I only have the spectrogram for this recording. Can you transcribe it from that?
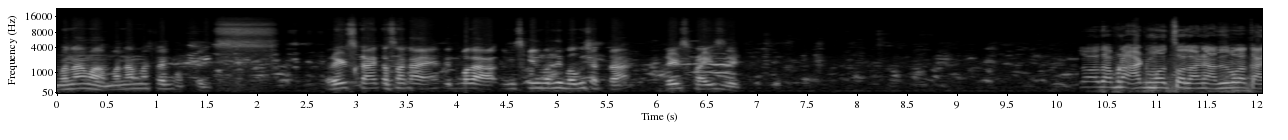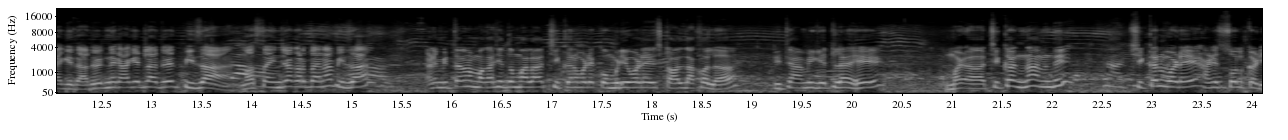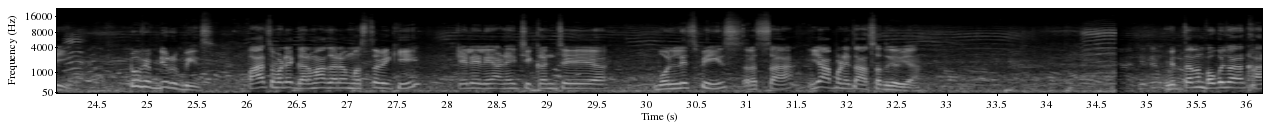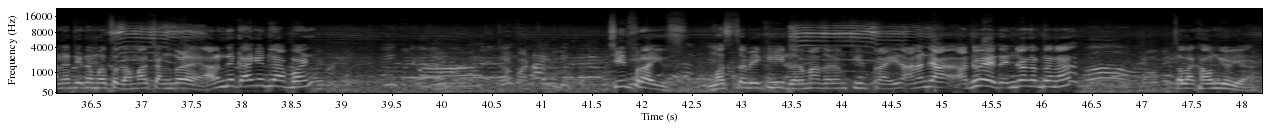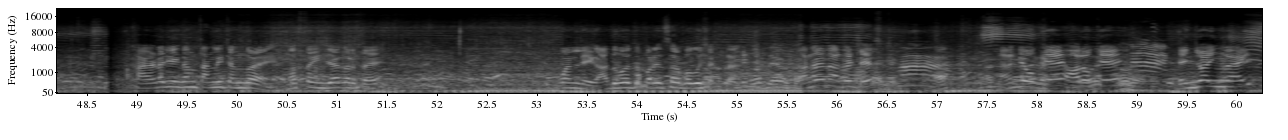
Manama Manama style mocktails rates काय कसा काय? ते बघा तुम्ही स्क्रीन वरती बघू शकता. रेट्स प्राइस रेट आपण आठ महोत्सवला आणि आधीच बघा काय घेतलं अद्वैतने काय घेतलं? अद्वैत पिझ्झा मस्त एन्जॉय करतोय ना पिझ्झा आणि मित्रांनो मगाशी तुम्हाला चिकन वडे कोंबडी वडे स्टॉल दाखवलं. तिथे आम्ही घेतलं हे म चिकन ना आनंदी? चिकन वडे आणि सोलकढी. टू फिफ्टी रुपीज पाच वडे गरमागरम मस्तपैकी केलेले आणि चिकनचे बोनलेस पीस रस्सा या आपण याचा असत घेऊया. मित्रांनो बघू शकता खाण्याची इथं मस्त धमाल चंगळ आहे. आनंदी काय घेतलं आपण? चीज फ्राईज मस्तपैकी गरमागरम चीज फ्राईज आनंदी अद्वैत एन्जॉय करतो ना? चला खाऊन घेऊया. खाण्याची एकदम चांगली चंगळ आहे. मस्त एन्जॉय करतोय. पण लेग आजूबाजूचा परिसर बघू शकता. चांगलं आहे ना अद्वैत टेस्ट आनंदी okay all okay enjoying rice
